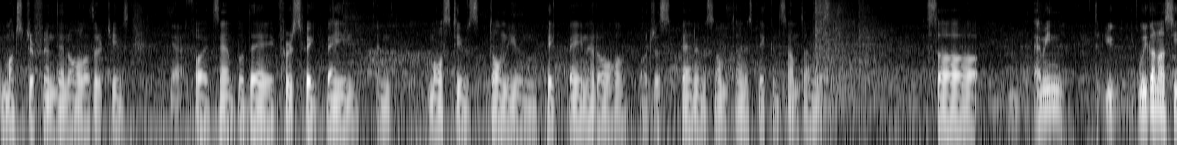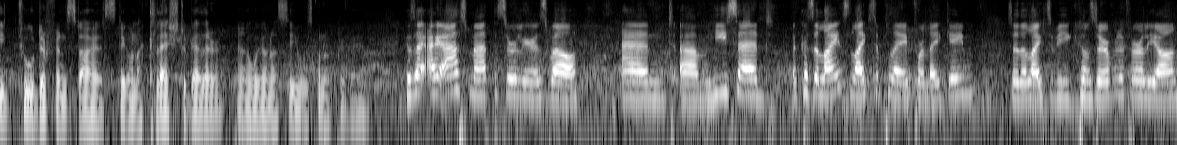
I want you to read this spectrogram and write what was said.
much different than all other teams. Yeah. For example, they first pick Bane, and most teams don't even pick Bane at all, or just ban him sometimes, pick him sometimes. So, I mean, you, we're gonna see two different styles. They're gonna clash together, and we're gonna see who's gonna prevail. Because I, I asked Matt this earlier as well, and um, he said because Alliance likes to play for late game, so they like to be conservative early on,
